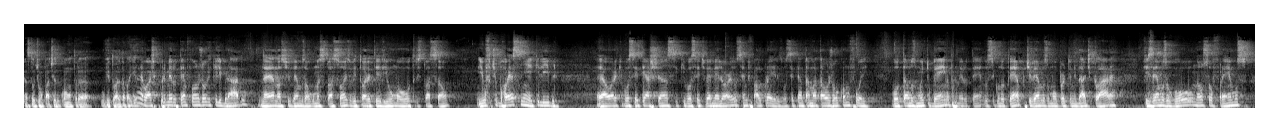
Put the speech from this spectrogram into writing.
nesta última partida contra o Vitória da Bahia? É, eu acho que o primeiro tempo foi um jogo equilibrado, né? Nós tivemos algumas situações, o Vitória teve uma ou outra situação. E o futebol é assim, é equilíbrio. É a hora que você ter a chance, que você tiver melhor, eu sempre falo para eles, você tentar matar o jogo como foi. Voltamos muito bem no primeiro tempo, no segundo tempo, tivemos uma oportunidade clara, fizemos o gol, não sofremos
